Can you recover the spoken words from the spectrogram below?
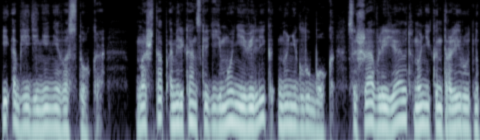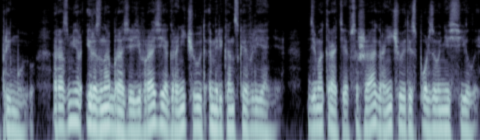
и объединения Востока — Масштаб американской гегемонии велик, но не глубок. США влияют, но не контролируют напрямую. Размер и разнообразие Евразии ограничивают американское влияние. Демократия в США ограничивает использование силы.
